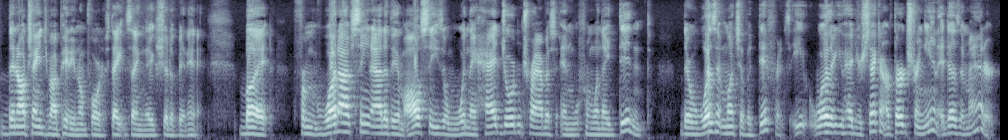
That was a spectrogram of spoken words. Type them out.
then I'll change my opinion on Florida State and saying they should have been in it. But from what I've seen out of them all season, when they had Jordan Travis and from when they didn't, there wasn't much of a difference. Whether you had your second or third string in, it doesn't matter.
